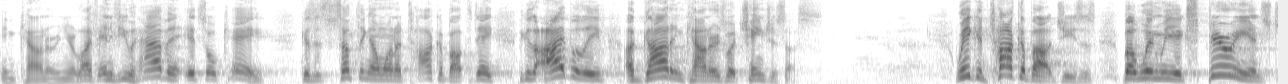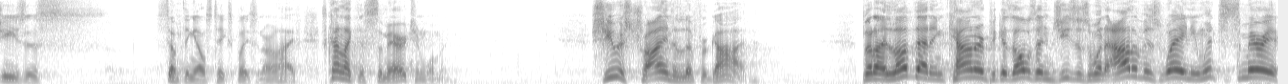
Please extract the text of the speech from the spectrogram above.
encounter in your life? And if you haven't, it's okay because it's something I want to talk about today because I believe a God encounter is what changes us. We can talk about Jesus, but when we experience Jesus, something else takes place in our life. It's kind of like the Samaritan woman. She was trying to live for God. But I love that encounter because all of a sudden Jesus went out of his way and he went to Samaria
